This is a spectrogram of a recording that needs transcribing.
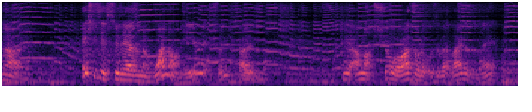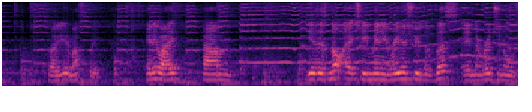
No, actually says 2001 on here actually. So yeah, I'm not sure. I thought it was a bit later than that. So yeah, must be. Anyway, um, yeah, there's not actually many reissues of this, and originals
